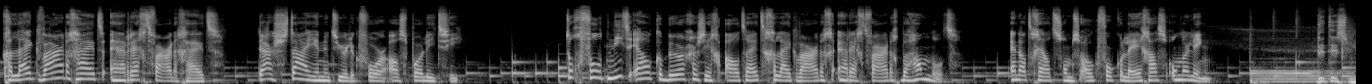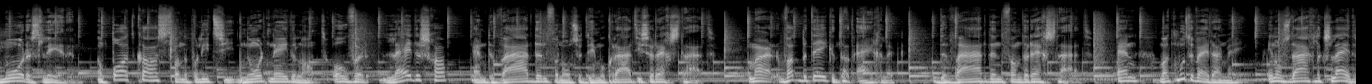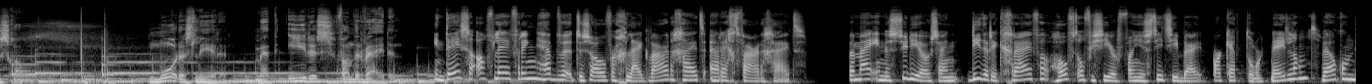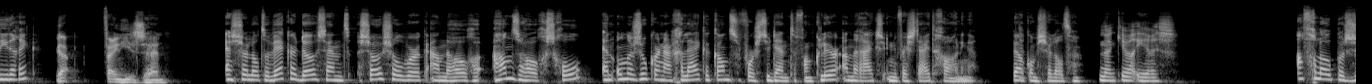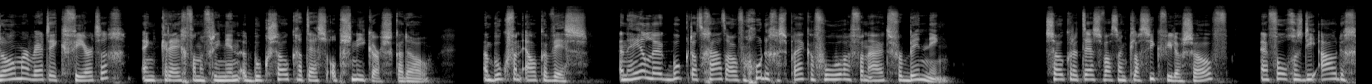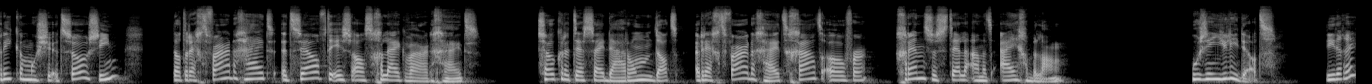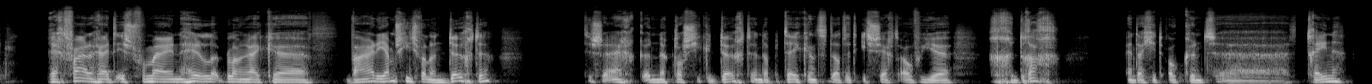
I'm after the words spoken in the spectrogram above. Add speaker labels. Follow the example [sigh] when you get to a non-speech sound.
Speaker 1: Gelijkwaardigheid en rechtvaardigheid. Daar sta je natuurlijk voor als politie. Toch voelt niet elke burger zich altijd gelijkwaardig en rechtvaardig behandeld. En dat geldt soms ook voor collega's onderling.
Speaker 2: Dit is Morris Leren, een podcast van de politie Noord-Nederland over leiderschap en de waarden van onze democratische rechtsstaat. Maar wat betekent dat eigenlijk? De waarden van de rechtsstaat. En wat moeten wij daarmee in ons dagelijks leiderschap? Morris Leren met Iris van der Weijden.
Speaker 1: In deze aflevering hebben we het dus over gelijkwaardigheid en rechtvaardigheid. Bij mij in de studio zijn Diederik Grijven, hoofdofficier van justitie bij Parket Noord-Nederland. Welkom Diederik.
Speaker 3: Ja, fijn hier te zijn.
Speaker 1: En Charlotte Wekker, docent social work aan de Hoge Hanse Hogeschool en onderzoeker naar gelijke kansen voor studenten van kleur aan de Rijksuniversiteit Groningen. Welkom Charlotte.
Speaker 4: Dankjewel Iris.
Speaker 1: Afgelopen zomer werd ik 40 en kreeg van een vriendin het boek Socrates op sneakers cadeau. Een boek van Elke Wis. Een heel leuk boek dat gaat over goede gesprekken voeren vanuit verbinding. Socrates was een klassiek filosoof en volgens die oude Grieken moest je het zo zien dat rechtvaardigheid hetzelfde is als gelijkwaardigheid. Socrates zei daarom dat rechtvaardigheid gaat over grenzen stellen aan het eigen belang. Hoe zien jullie dat? Diederik?
Speaker 3: Rechtvaardigheid is voor mij een heel belangrijke waarde. Ja, misschien is wel een deugde. Het is eigenlijk een klassieke deugd. En dat betekent dat het iets zegt over je gedrag. En dat je het ook kunt uh, trainen.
